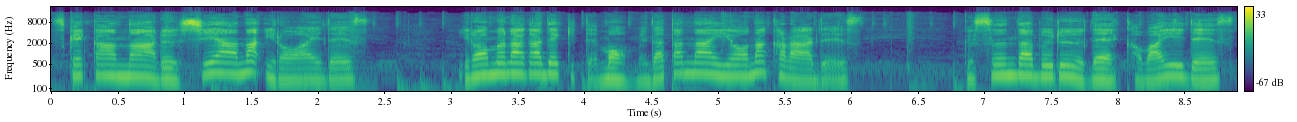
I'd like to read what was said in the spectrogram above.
透け感のあるシアーな色合いです。色ムラができても目立たないようなカラーです。くすんだブルーで可愛いです。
